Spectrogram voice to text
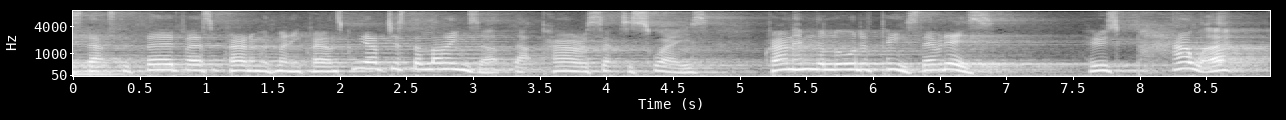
is. That's the third verse of Crown Him with Many Crowns. Can we have just the lines up? That power of scepter sways. Crown Him the Lord of Peace. There it is. Whose power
